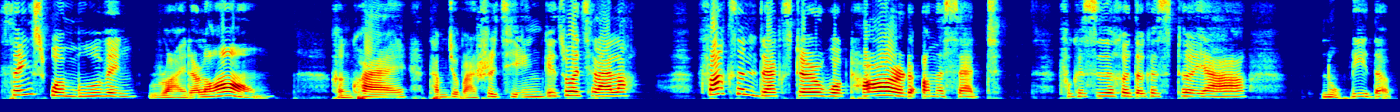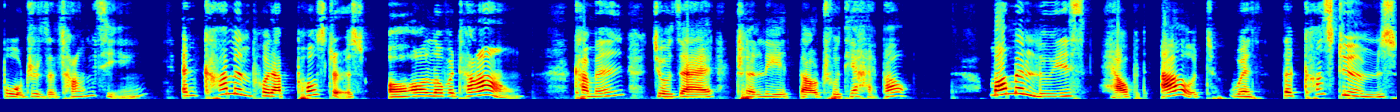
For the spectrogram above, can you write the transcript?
things were moving right along. 很快，他们就把事情给做起来了。Fox and Dexter worked hard on the set. 福克斯和德克斯特呀。 努力的布置着场景，and Carmen put up posters all over town。卡门就在城里到处贴海报。Mom and Louise helped out with the costumes。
